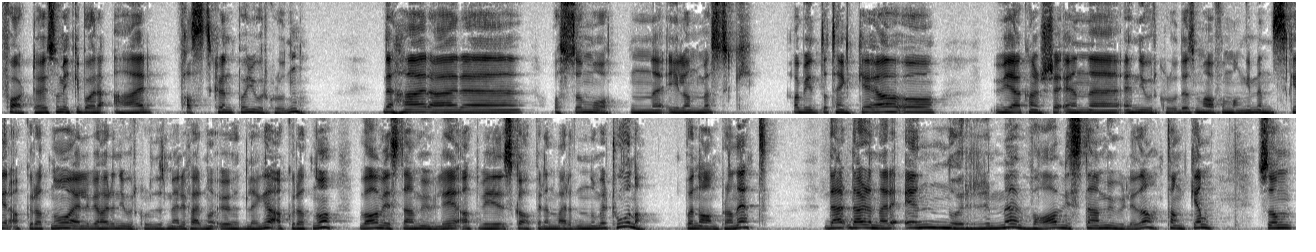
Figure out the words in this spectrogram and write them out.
fartøy som ikke bare er fastklemt på jordkloden? Det her er eh, også måten Elon Musk har begynt å tenke. Ja, og vi er kanskje en, eh, en, jordklode som har for mange mennesker akkurat nå, eller vi har en jordklode som er i ferd med å ødelegge akkurat nå. Hva hvis det er mulig at vi skaper en verden nummer to da, på en annen planet? Det er, det er den der enorme 'hva hvis det er mulig', da, tanken, som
